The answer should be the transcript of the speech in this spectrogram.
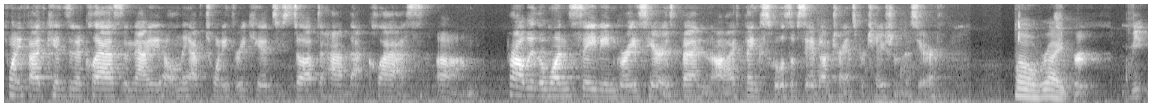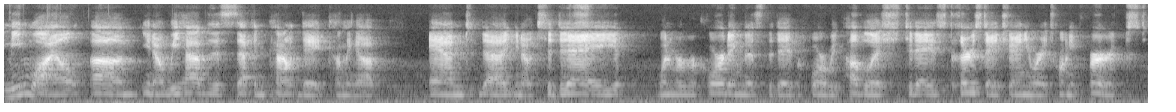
25 kids in a class and now you only have 23 kids, you still have to have that class. Um, probably the one saving grace here has been uh, I think schools have saved on transportation this year. Oh right. meanwhile, um, you know we have this second count date coming up, and uh, you know today when we're recording this, the day before we publish, today's Thursday, January twenty first.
